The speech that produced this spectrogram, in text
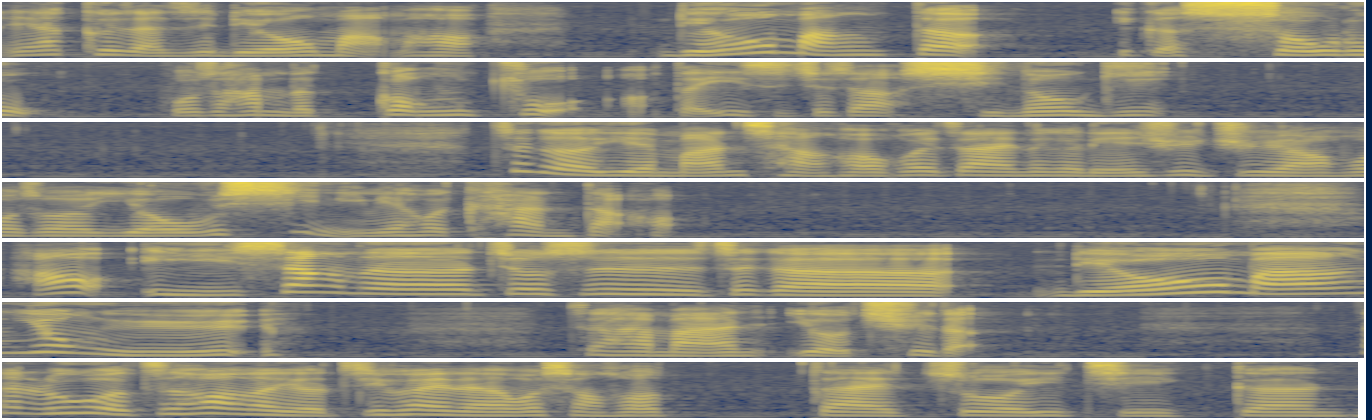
ヤクザ是流氓嘛，哈，流氓的一个收入或者说他们的工作的意思，就叫喜诺伊。这个也蛮常和会在那个连续剧啊，或者说游戏里面会看到。好，以上呢就是这个流氓用语，这还蛮有趣的。那如果之后呢有机会呢，我想说再做一集跟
